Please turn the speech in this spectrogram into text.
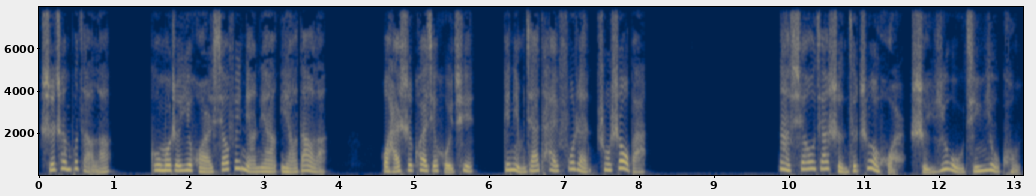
时辰不早了，估摸着一会儿萧妃娘娘也要到了，我还是快些回去给你们家太夫人祝寿吧。那萧家婶子这会儿是又惊又恐，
